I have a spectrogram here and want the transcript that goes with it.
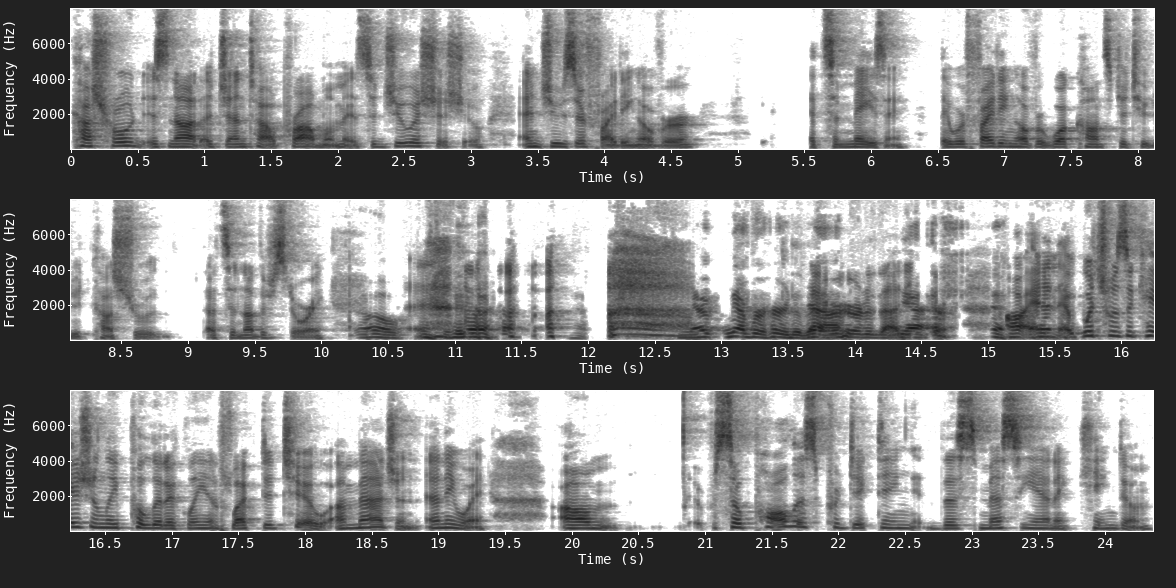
kashrut is not a gentile problem it's a jewish issue and jews are fighting over it's amazing. They were fighting over what constituted kashrut that's another story. Oh. Never, heard of that. Never heard of that yeah. uh, and which was occasionally politically inflected too imagine. Anyway um, so paul is predicting this messianic kingdom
